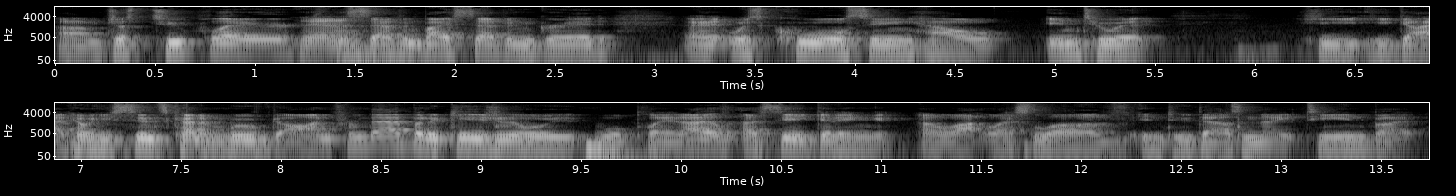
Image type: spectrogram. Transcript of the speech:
Um, just two player, Yeah. the seven by seven grid, and it was cool seeing how into it he he got. You know, he's since kind of moved on from that, but occasionally we'll play it. I, I see it getting a lot less love in 2019, but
